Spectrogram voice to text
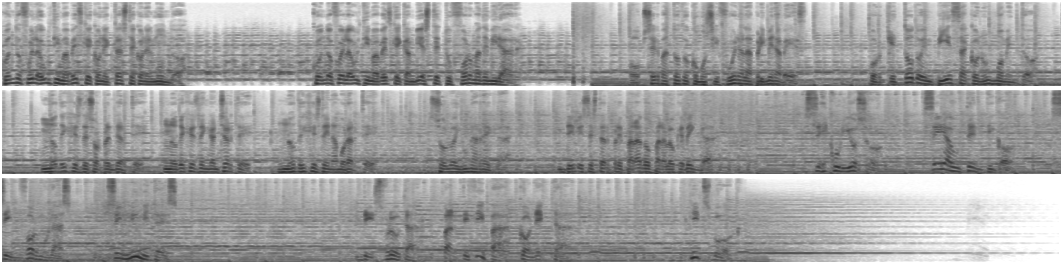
¿Cuándo fue la última vez que conectaste con el mundo? ¿Cuándo fue la última vez que cambiaste tu forma de mirar? Observa todo como si fuera la primera vez, porque todo empieza con un momento. No dejes de sorprenderte, no dejes de engancharte, no dejes de enamorarte. Solo hay una regla. Debes estar preparado para lo que venga. Sé curioso, sé auténtico, sin fórmulas, sin límites. Disfruta, participa, conecta.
